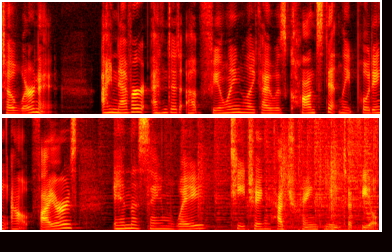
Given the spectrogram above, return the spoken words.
to learn it. I never ended up feeling like I was constantly putting out fires in the same way teaching had trained me to feel.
